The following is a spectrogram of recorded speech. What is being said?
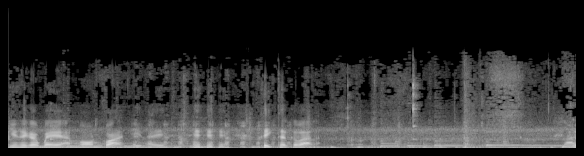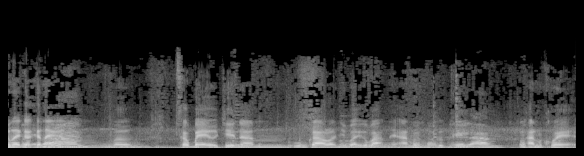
Nhìn thấy các bé ăn ngon quá, nhìn thấy thích thật các bạn ạ. Cái này các cái này vâng. Các bé ở trên ăn vùng cao là như vậy các bạn thì ăn cực kỳ ăn khỏe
